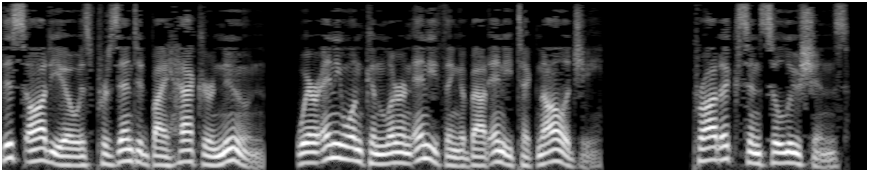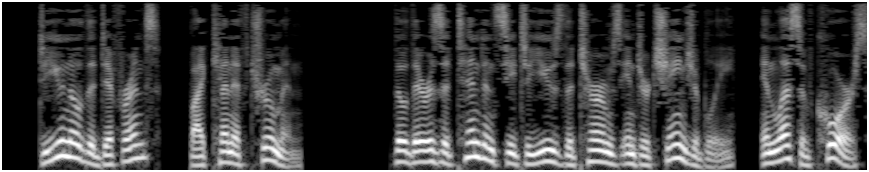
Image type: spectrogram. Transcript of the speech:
This audio is presented by Hacker Noon, where anyone can learn anything about any technology. Products and Solutions. Do you know the difference? By Kenneth Trueman. Though there is a tendency to use the terms interchangeably, unless, of course,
